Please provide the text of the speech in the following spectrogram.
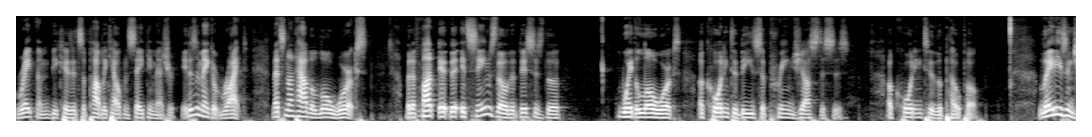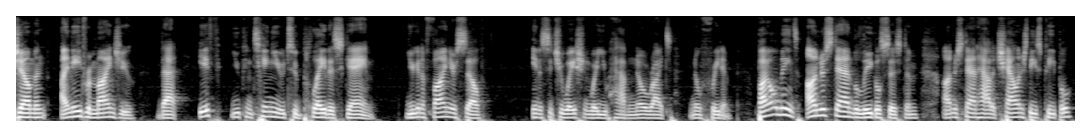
rape them because it's a public health and safety measure. It doesn't make it right. That's not how the law works. But it, it seems, though, that this is the way the law works according to these supreme justices, according to the Popo. Ladies and gentlemen, I need to remind you that if you continue to play this game, you're going to find yourself in a situation where you have no rights, no freedom by all means, understand the legal system, understand how to challenge these people,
